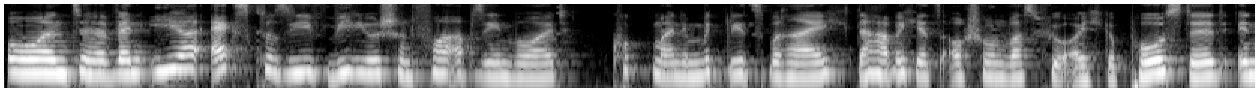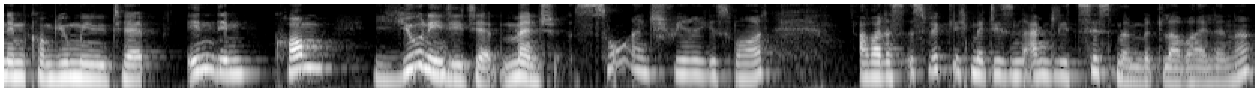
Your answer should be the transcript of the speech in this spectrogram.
Und äh, wenn ihr exklusiv Videos schon vorab sehen wollt, guckt mal in den Mitgliedsbereich, da habe ich jetzt auch schon was für euch gepostet in dem Community-Tab, in dem Community-Tab. Mensch, so ein schwieriges Wort. Aber das ist wirklich mit diesen Anglizismen mittlerweile. Ne?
